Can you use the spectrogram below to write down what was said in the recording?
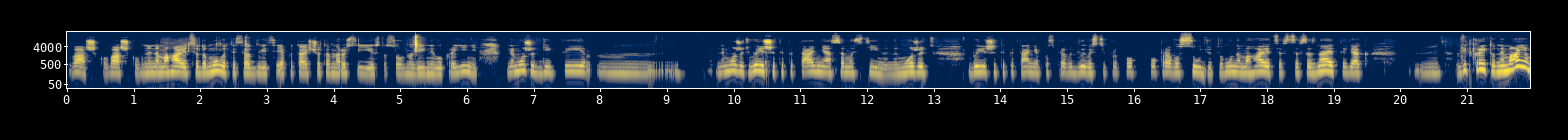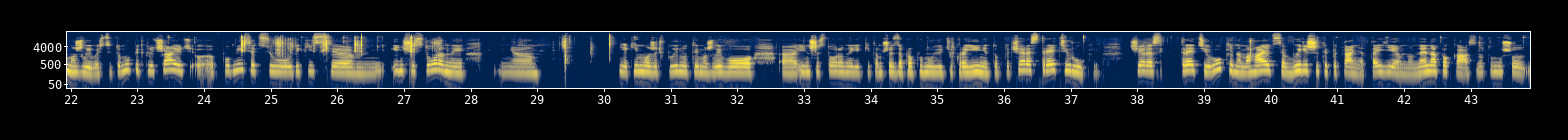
Важко, важко. Вони намагаються домовитися. От дивіться, я питаю, що там на Росії стосовно війни в Україні. Не можуть дійти, не можуть вирішити питання самостійно, не можуть вирішити питання по справедливості, по, по правосуддю. Тому намагаються це все, знаєте, як. Відкрито немає можливості, тому підключають е, по місяцю якісь ем, інші сторони, е, які можуть вплинути, можливо, е, інші сторони, які там щось запропонують Україні. Тобто через треті руки, через треті руки намагаються вирішити питання таємно, не на показ. Ну, тому що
